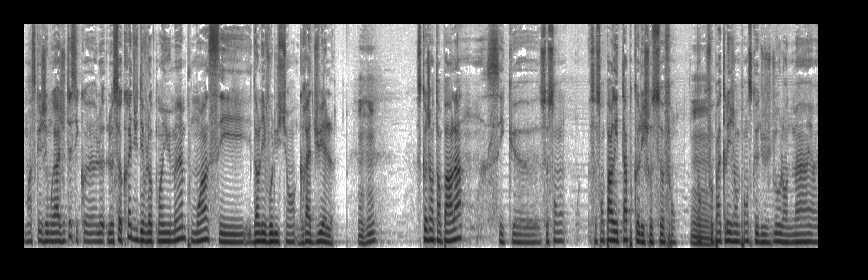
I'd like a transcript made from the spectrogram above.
Moi, ce que j'aimerais ajouter, c'est que le, le secret du développement humain, pour moi, c'est dans l'évolution graduelle. Mhm. Ce que j'entends par là, c'est que ce sont, ce sont par étapes que les choses se font. Donc, Mhm. faut pas que les gens pensent que du jour au lendemain, euh,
